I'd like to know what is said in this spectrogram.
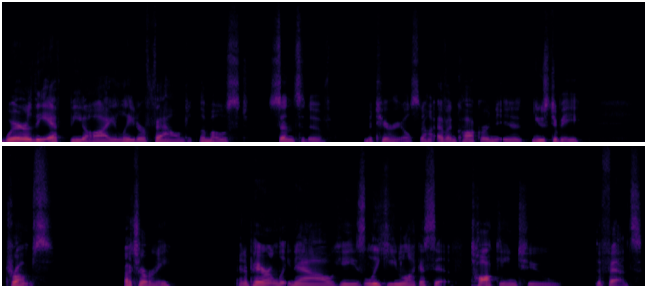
where the FBI later found the most sensitive materials. Now, Evan Corcoran is, used to be Trump's attorney, and apparently now he's leaking like a sieve, talking to the feds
